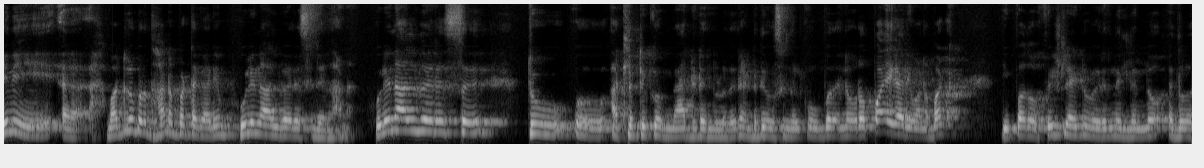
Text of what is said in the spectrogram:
ഇനി മറ്റൊരു പ്രധാനപ്പെട്ട കാര്യം ഹുലിൻ ആൽവേരസിന്റെതാണ്. Julian Alvarez to Atletico Madrid എന്നുള്ളത് രണ്ട് ദിവസങ്ങൾക്ക് മുമ്പ് തന്നെ ഉറപ്പായ കാര്യമാണ്. ബട്ട് ഇപ്പോൾ അത് ഒഫീഷ്യലായിട്ട് വരുന്നില്ലല്ലോ എന്നുള്ള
